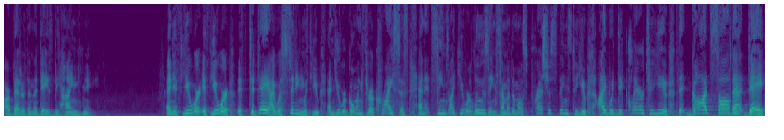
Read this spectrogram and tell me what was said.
are better than the days behind me. And if you were, if you were, if today I was sitting with you and you were going through a crisis and it seems like you were losing some of the most precious things to you, I would declare to you that God saw that day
